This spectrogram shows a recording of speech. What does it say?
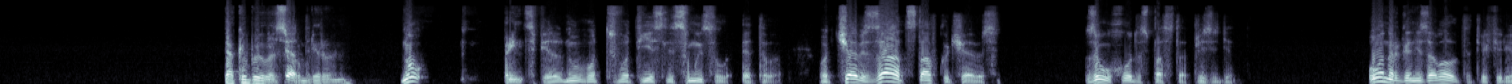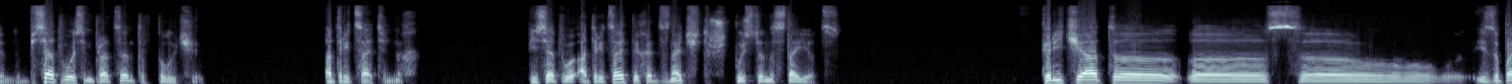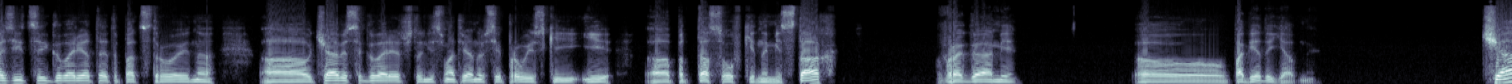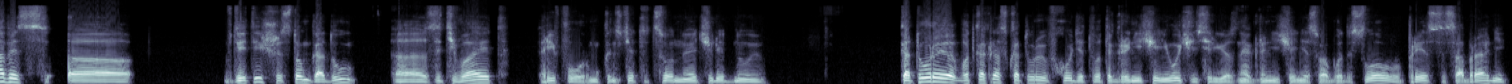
Так и было 50. сформулировано. Ну, в принципе, ну вот, вот если смысл этого. Вот Чавес за отставку Чавеса, за ухода с поста президента. Он организовал этот референдум. 58% получил отрицательных. 50 отрицательных, это значит, что пусть он остается кричат э, э, с, э, из оппозиции, говорят, это подстроено. Э, Чавеса говорят, что несмотря на все происки и э, подтасовки на местах врагами, э, победа явная. Чавес э, в 2006 году э, затевает реформу конституционную очередную – которая, вот как раз в которую входит вот ограничение, очень серьезное ограничение свободы слова, прессы, собраний.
